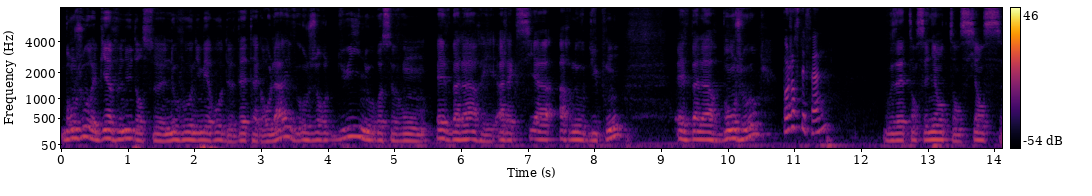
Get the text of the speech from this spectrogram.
Bonjour et bienvenue dans ce nouveau numéro de VetAgroLive. Aujourd'hui, nous recevons Eve Ballard et Alexia Arnaud Dupont. Eve Ballard, bonjour. Bonjour Stéphane. Vous êtes enseignante en sciences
